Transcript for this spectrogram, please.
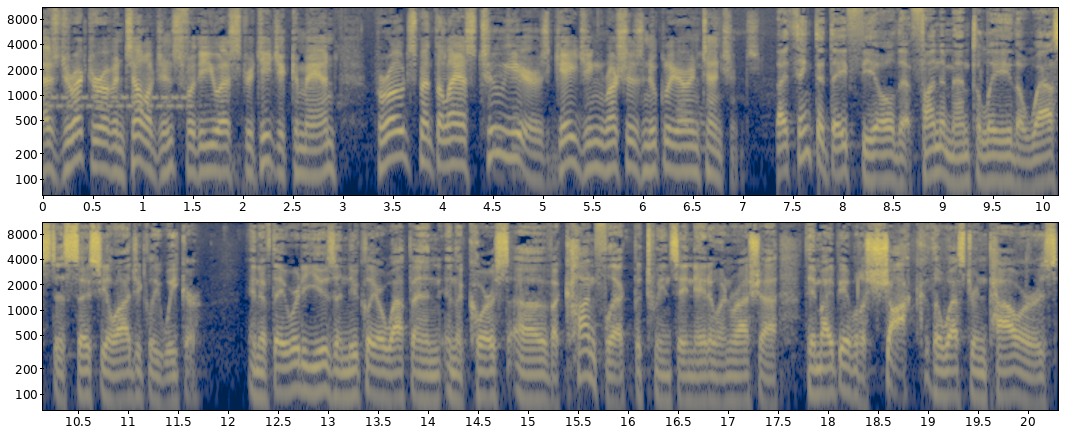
As Director of Intelligence for the U.S. Strategic Command, Parode spent the last two years gauging Russia's nuclear intentions. I think that they feel that fundamentally the West is sociologically weaker. And if they were to use a nuclear weapon in the course of a conflict between, say, NATO and Russia, they might be able to shock the Western powers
